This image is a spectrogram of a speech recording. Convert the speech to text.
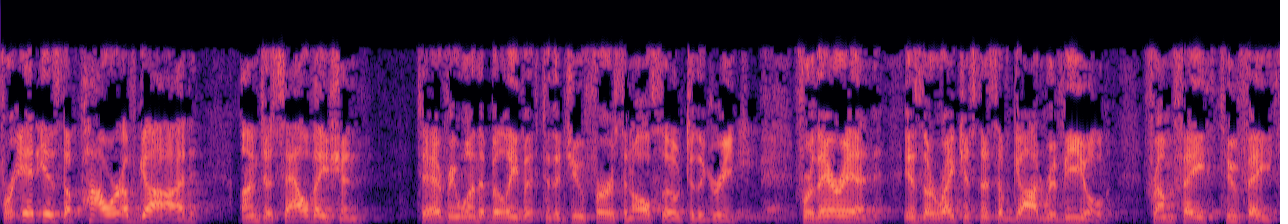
For it is the power of God unto salvation to everyone that believeth, to the Jew first and also to the Greek. Amen. For therein is the righteousness of God revealed from faith to faith.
